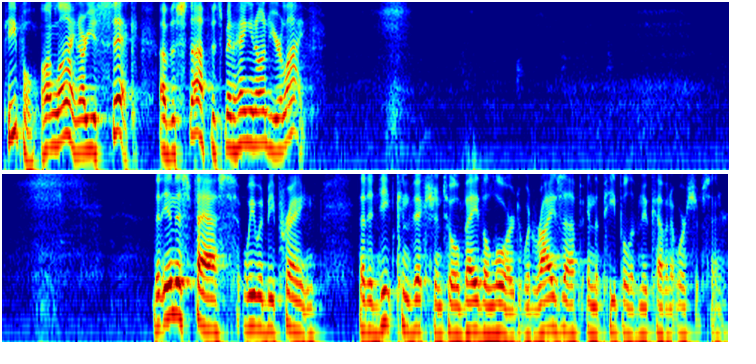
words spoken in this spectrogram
People online, are you sick of the stuff that's been hanging on to your life? That in this fast, we would be praying that a deep conviction to obey the Lord would rise up in the people of New Covenant Worship Center.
